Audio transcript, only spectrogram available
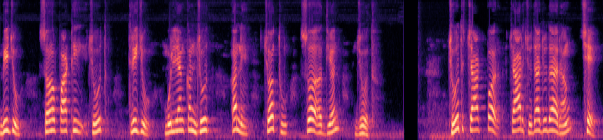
બીજું, સહપાઠી જૂથ. ત્રીજું, મૂલ્યાંકન જૂથ. અને ચોથું સ્વ અધ્યયન જૂથ. જૂથ ચાર્ટ પર ચાર જુદા જુદા રંગ છે.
